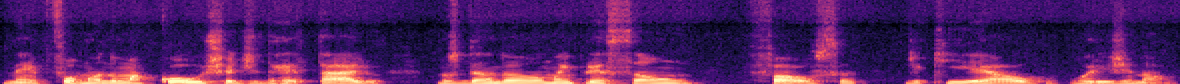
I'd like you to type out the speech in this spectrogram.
né, formando uma colcha de retalho, nos dando uma impressão falsa de que é algo original.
